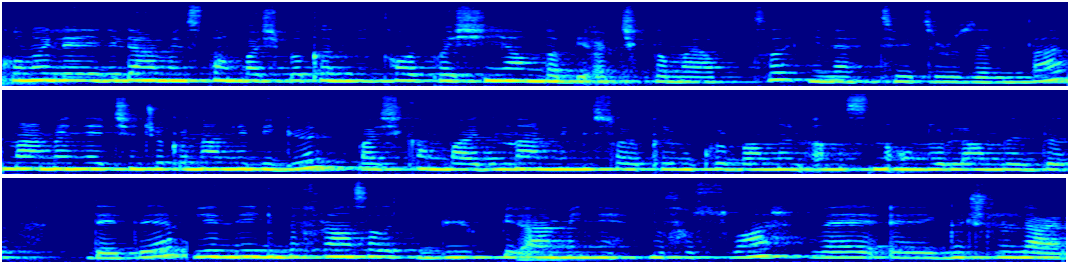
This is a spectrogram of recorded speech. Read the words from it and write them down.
Konuyla ilgili Ermenistan Başbakanı Nikol Paşinyan da bir açıklama yaptı. Yine Twitter üzerinden. Ermeniler için çok önemli bir gün. Başkan Biden Ermeni soykırımı kurbanlarının anısını onurlandırdı dedi. Bilindiği gibi Fransa'da büyük bir Ermeni nüfus var ve e, güçlüler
